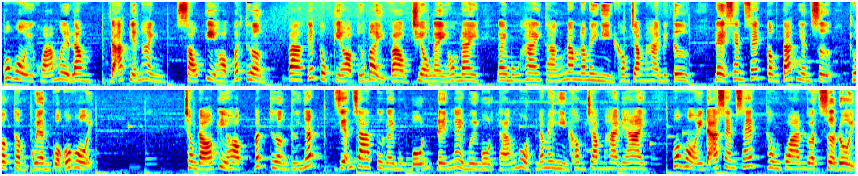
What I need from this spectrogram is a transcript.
Quốc hội khóa 15 đã tiến hành 6 kỳ họp bất thường và tiếp tục kỳ họp thứ 7 vào chiều ngày hôm nay, ngày 2 tháng 5 năm 2024 để xem xét công tác nhân sự thuộc thẩm quyền của Quốc hội. Trong đó, kỳ họp bất thường thứ nhất diễn ra từ ngày 4 đến ngày 11 tháng 1 năm 2022. Quốc hội đã xem xét thông qua luật sửa đổi,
